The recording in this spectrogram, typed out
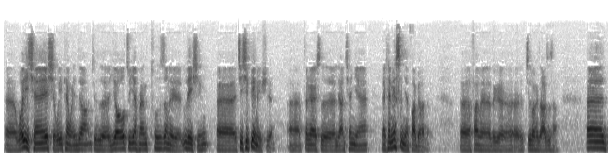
呃，我以前也写过一篇文章，就是腰椎间盘突出症的类型，呃，及其病理学，呃，大概是两千年、两千零四年发表的，呃，发表在这个《脊椎科杂志》上。嗯，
